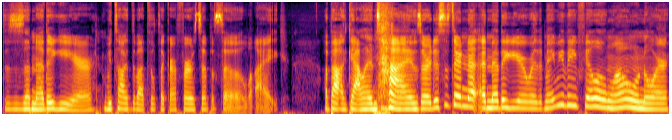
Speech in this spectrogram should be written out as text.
this is another year we talked about this like our first episode like about Galentine's or this is their another year where maybe they feel alone or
